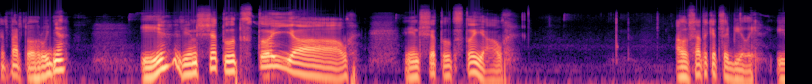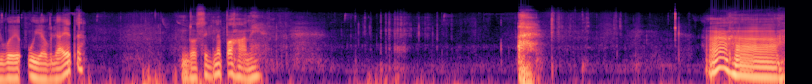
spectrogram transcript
4 грудня. І він ще тут стояв. Він ще тут стояв. Але все-таки це білий. І ви уявляєте? Досить непоганий. Ага,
